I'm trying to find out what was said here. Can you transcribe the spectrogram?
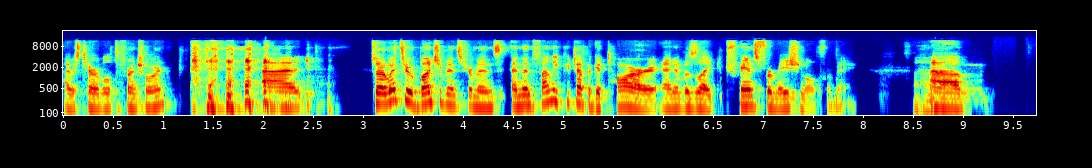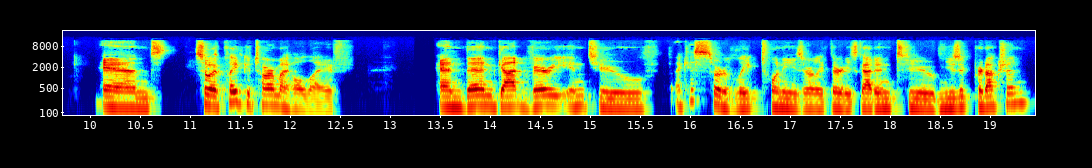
I was terrible at the French horn. uh, so I went through a bunch of instruments and then finally picked up a guitar, and it was like transformational for me. Uh-huh. Um, and so I played guitar my whole life and then got very into, I guess, sort of late 20s, early 30s, got into music production.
